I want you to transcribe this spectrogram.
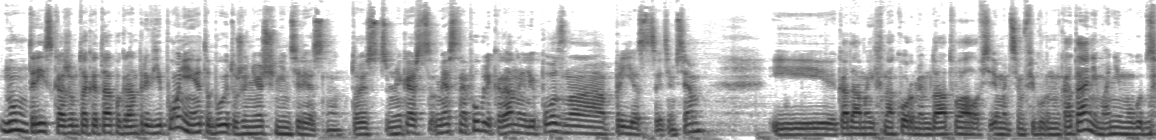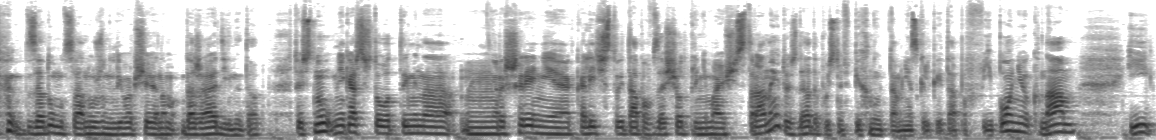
Ну, три, скажем так, этапа Гран-при в Японии, это будет уже не очень интересно. То есть, мне кажется, местная публика рано или поздно приест с этим всем. И когда мы их накормим до отвала всем этим фигурным катанием, они могут задуматься, а нужен ли вообще нам даже один этап. То есть, ну, мне кажется, что вот именно расширение количества этапов за счет принимающей страны, то есть, да, допустим, впихнуть там несколько этапов в Японию, к нам, и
